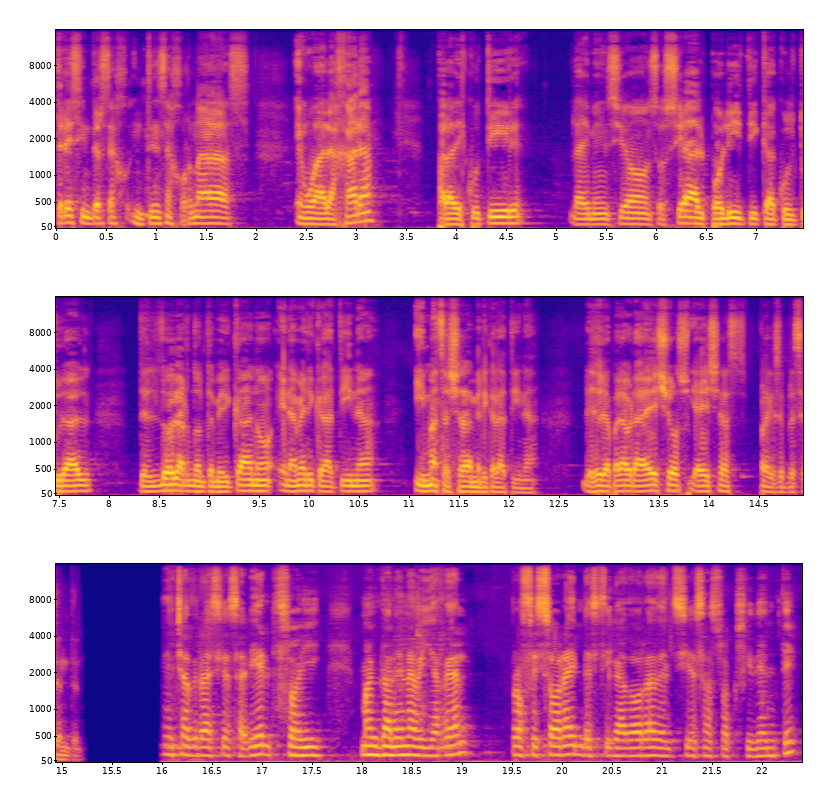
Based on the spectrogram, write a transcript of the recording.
tres intensas jornadas en Guadalajara para discutir la dimensión social, política, cultural del dólar norteamericano en América Latina y más allá de América Latina. Les doy la palabra a ellos y a ellas para que se presenten. Muchas gracias, Ariel. Soy Magdalena Villarreal, profesora e investigadora del CIESAS Occidente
